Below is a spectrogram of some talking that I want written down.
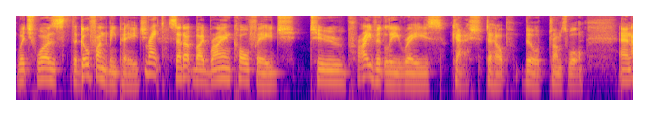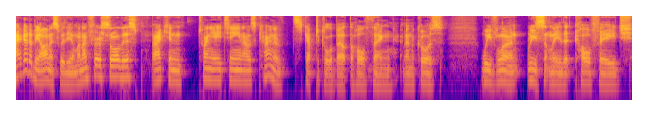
which was the GoFundMe page right. set up by Brian Kolfage to privately raise cash to help build Trump's wall. And I got to be honest with you, when I first saw this back in 2018, I was kind of skeptical about the whole thing. And of course, we've learned recently that Kolfage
